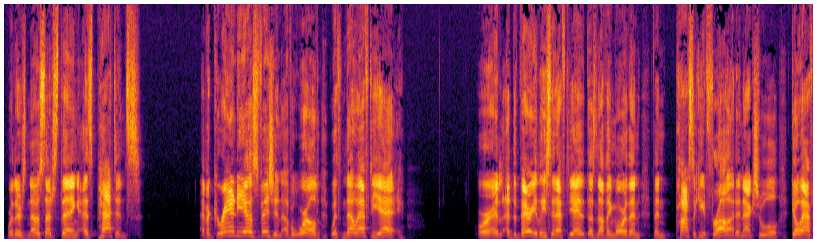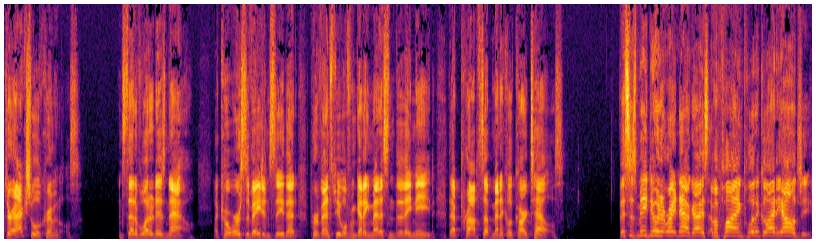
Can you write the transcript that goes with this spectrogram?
where there's no such thing as patents. I have a grandiose vision of a world with no FDA, or at, the very least an FDA that does nothing more than than prosecute fraud and actual go after actual criminals instead of what it is now. A coercive agency that prevents people from getting medicine that they need, that props up medical cartels. This is me doing it right now, guys. I'm applying political ideology.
